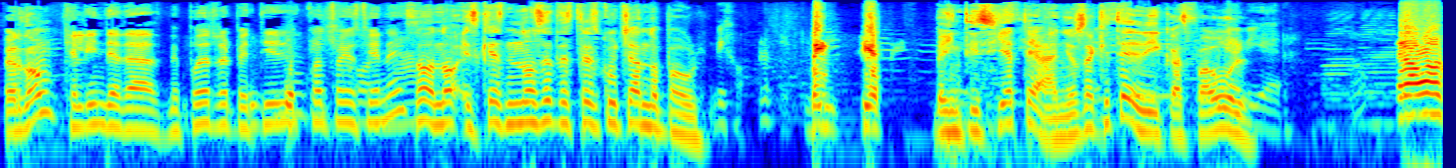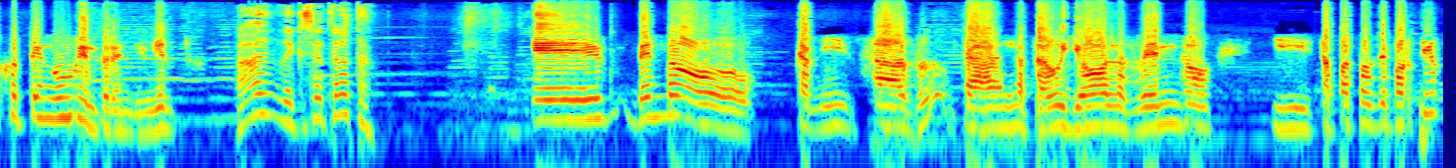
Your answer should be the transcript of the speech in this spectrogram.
¿Perdón? Qué linda edad. ¿Me puedes repetir cuántos años tienes? No, no, es que no se te está escuchando, Paul. Dijo. 27. 27 años. ¿A qué te dedicas, Paul? Trabajo, tengo un emprendimiento. Ah, ¿de qué se trata? Eh, vendo camisas, o sea, las hago yo, las vendo, y zapatos deportivos.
